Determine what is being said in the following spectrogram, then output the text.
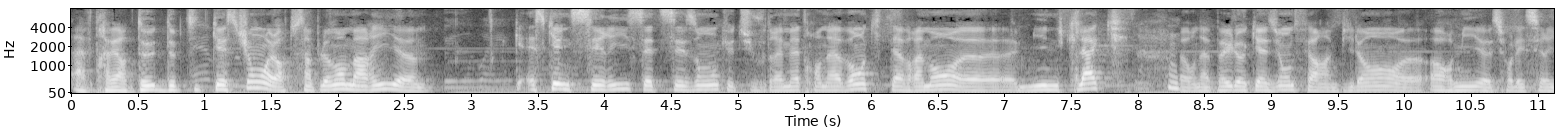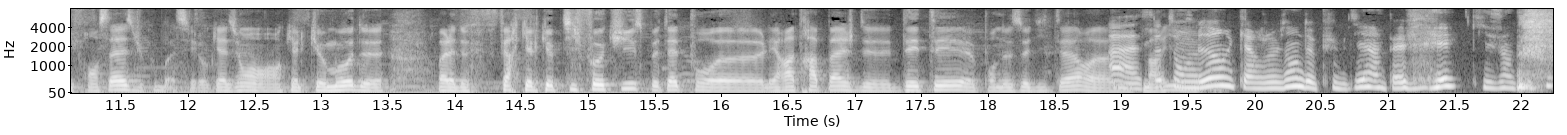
à travers deux, petites questions. Alors tout simplement, Marie, euh, est-ce qu'il y a une série cette saison que tu voudrais mettre en avant qui t'a vraiment mis une claque On n'a pas eu l'occasion de faire un bilan hormis sur les séries françaises. Du coup, bah, c'est l'occasion en quelques mots de, voilà, de faire quelques petits focus peut-être pour les rattrapages d'été pour nos auditeurs. ah, ça tombe bien car je viens de publier un papier qui s'intitule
